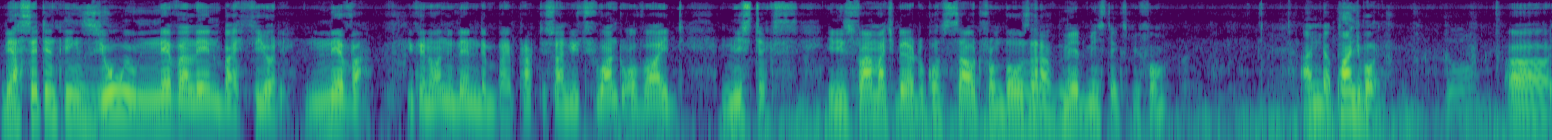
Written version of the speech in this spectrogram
There are certain things you will never learn by theory. Never. You can only learn them by practice. And if you want to avoid mistakes, it is far much better to consult from those that have made mistakes before. And uh, Punch Boy, uh?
